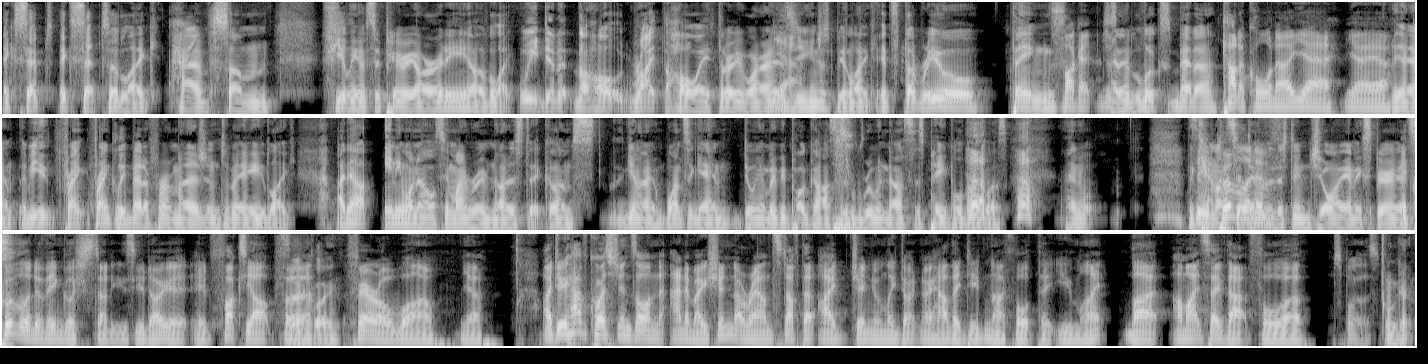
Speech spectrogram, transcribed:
except except to like have some feeling of superiority of like we did it the whole right the whole way through, whereas you can just be like, it's the real things, Fuck it. Just and it looks better. cut a corner. Yeah. Yeah. Yeah. Yeah, yeah. it'd be frank, frankly better for immersion to be like. I doubt anyone else in my room noticed it because I'm, you know, once again doing a movie podcast has ruined us as people, Douglas, and we cannot sit down of- and just enjoy and experience. Equivalent of English studies, you know, it, it fucks you up for Exactly. a fair old while. Yeah. I do have questions on animation around stuff that I genuinely don't know how they did, and I thought that you might, but I might save that for uh, spoilers. Okay.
